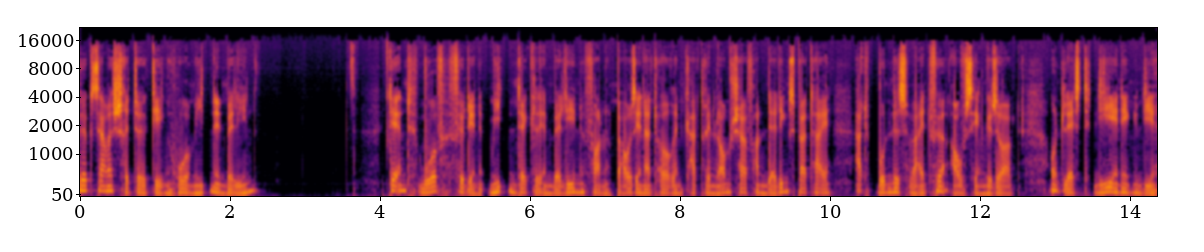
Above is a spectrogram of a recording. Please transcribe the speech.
Wirksame Schritte gegen hohe Mieten in Berlin. Der Entwurf für den Mietendeckel in Berlin von Bausenatorin Katrin Lomscher von der Linkspartei hat bundesweit für Aufsehen gesorgt und lässt diejenigen, die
